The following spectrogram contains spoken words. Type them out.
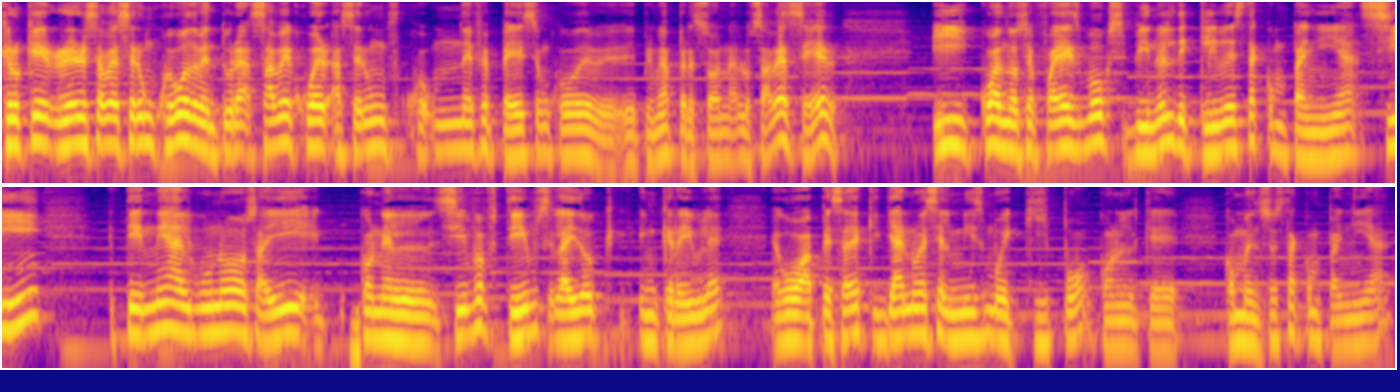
creo que Rare sabe hacer un juego de aventura, sabe hacer un, FPS, un juego de primera persona, lo sabe hacer. Y cuando se fue a Xbox, vino el declive de esta compañía. Sí, tiene algunos ahí con el Sea of Thieves, le ha ido increíble. O a pesar de que ya no es el mismo equipo con el que comenzó esta compañía.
